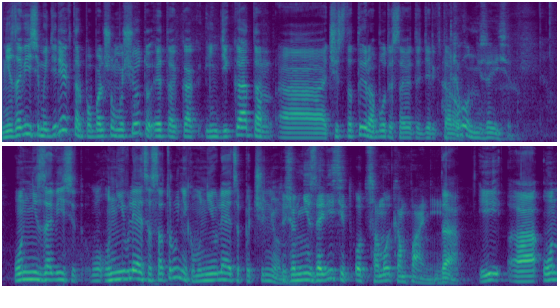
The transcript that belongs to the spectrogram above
Независимый директор, по большому счету, это как индикатор э, чистоты работы совета директоров. От кого он не зависит? Он не зависит, он не является сотрудником, он не является подчиненным. То есть он не зависит от самой компании. Да. И а, он,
